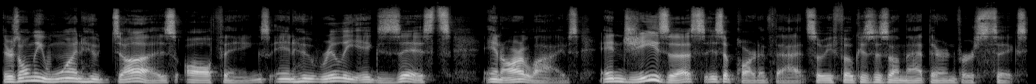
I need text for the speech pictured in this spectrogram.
There's only one who does all things and who really exists in our lives. And Jesus is a part of that. So he focuses on that there in verse 6.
